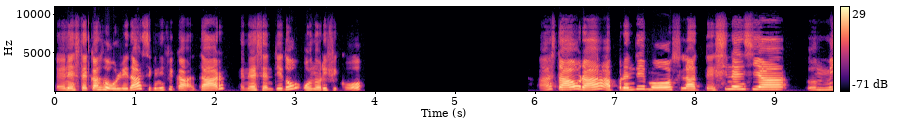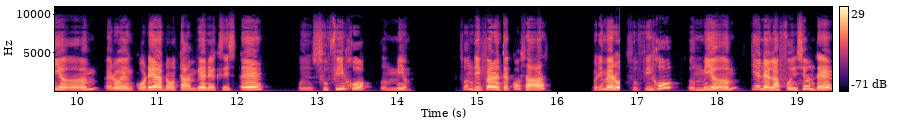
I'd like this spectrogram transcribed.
En este caso, olida significa dar en el sentido honorífico. Hasta ahora aprendimos la desinencia unmium, pero en coreano también existe un sufijo unmium. Son diferentes cosas. Primero, sufijo unmium tiene la función de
